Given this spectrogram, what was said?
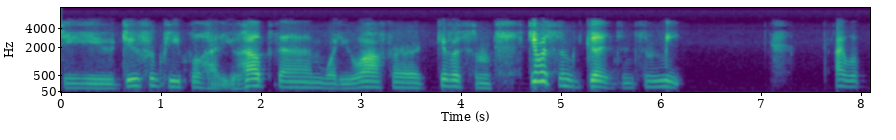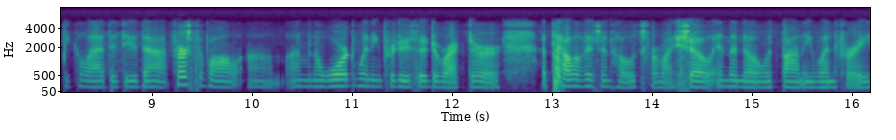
do you do for people? How do you help them? What do you offer? Give us some give us some goods and some meat. I would be glad to do that. First of all, um, I'm an award winning producer, director, a television host for my show In the Know with Bonnie Winfrey,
